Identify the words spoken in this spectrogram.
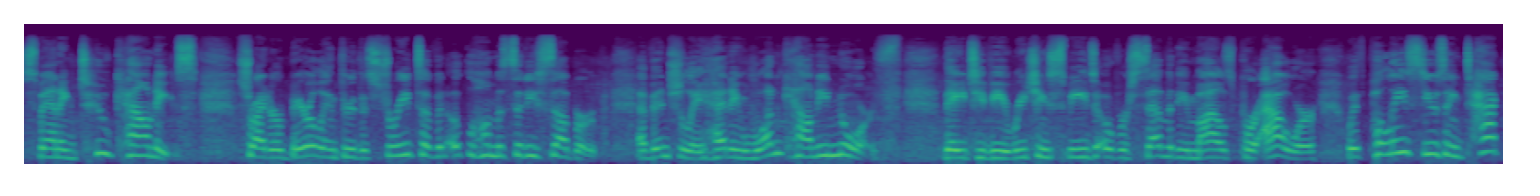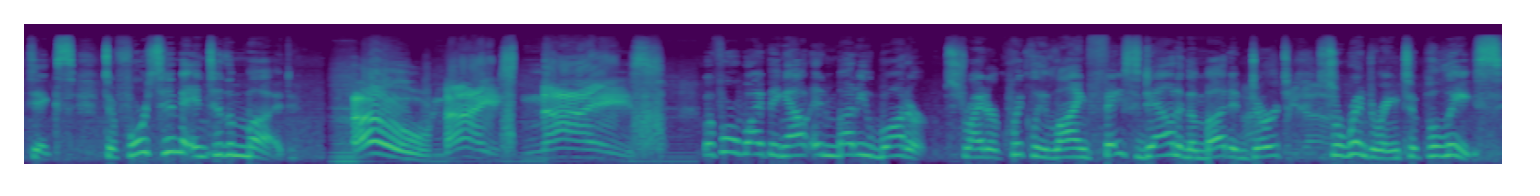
spanning two counties. Strider barreling through the streets of an Oklahoma City suburb, eventually heading one county north. The ATV reaching speeds over 70 miles per hour, with police using tactics to force him into the mud. Oh, nice, nice before wiping out in muddy water. Strider quickly lying face down in the mud and dirt, surrendering to police,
